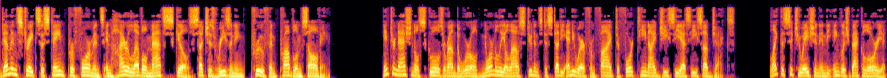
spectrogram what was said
demonstrate sustained performance in higher-level maths skills such as reasoning, proof and problem solving. International schools around the world normally allow students to study anywhere from 5 to 14 IGCSE subjects. Like the situation in the English Baccalaureate,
